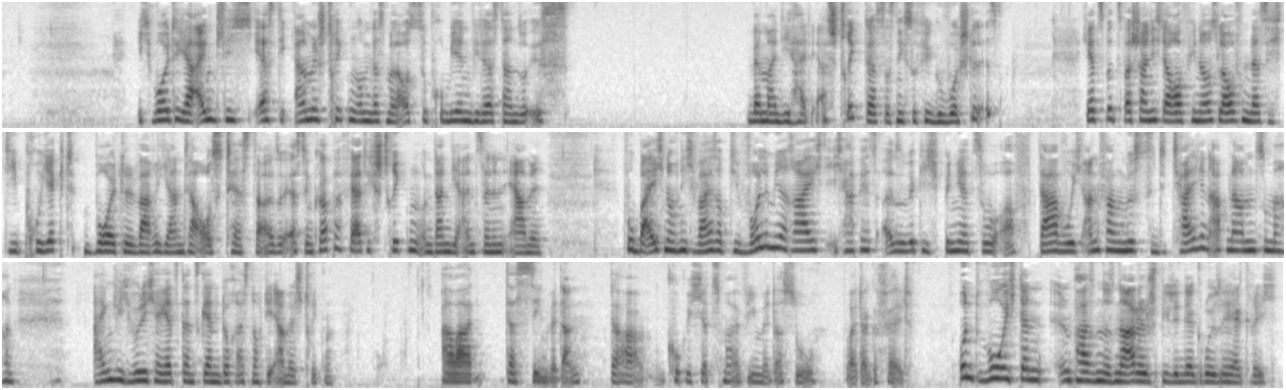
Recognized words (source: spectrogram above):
Ich wollte ja eigentlich erst die Ärmel stricken, um das mal auszuprobieren, wie das dann so ist, wenn man die halt erst strickt, dass das nicht so viel Gewurschtel ist. Jetzt wird es wahrscheinlich darauf hinauslaufen, dass ich die Projektbeutel-Variante austeste. Also erst den Körper fertig stricken und dann die einzelnen Ärmel. Wobei ich noch nicht weiß, ob die Wolle mir reicht. Ich habe jetzt also wirklich, ich bin jetzt so auf da, wo ich anfangen müsste, die Taillenabnahmen zu machen. Eigentlich würde ich ja jetzt ganz gerne doch erst noch die Ärmel stricken. Aber das sehen wir dann. Da gucke ich jetzt mal, wie mir das so weiter gefällt. Und wo ich dann ein passendes Nadelspiel in der Größe herkriege.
